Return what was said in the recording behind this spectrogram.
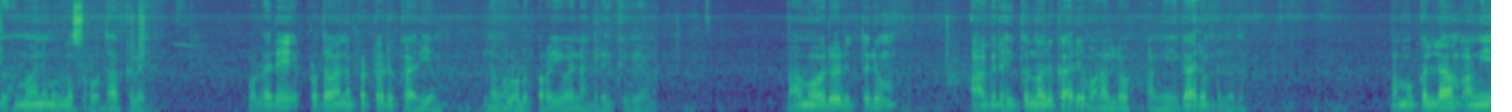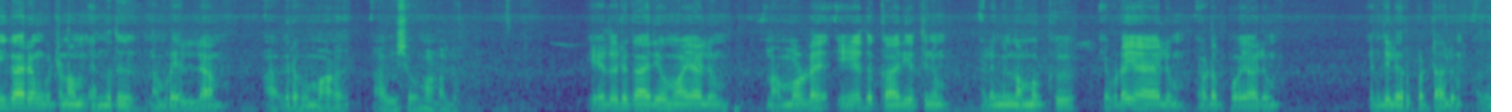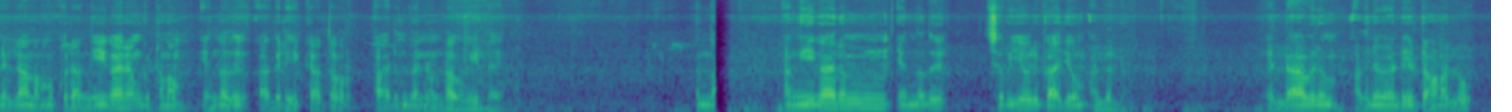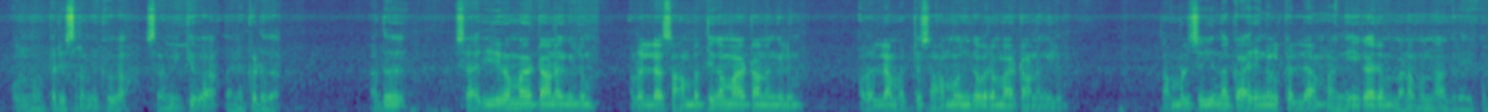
ബഹുമാനമുള്ള ശ്രോതാക്കളെ വളരെ പ്രധാനപ്പെട്ട ഒരു കാര്യം നിങ്ങളോട് പറയുവാൻ ആഗ്രഹിക്കുകയാണ്. നാം ഓരോരുത്തരും ആഗ്രഹിക്കുന്ന ഒരു കാര്യമാണല്ലോ അംഗീകാരം എന്നത്. നമുക്കെല്ലാം അംഗീകാരം കിട്ടണം എന്നത് നമ്മുടെ എല്ലാം ആഗ്രഹവുമാണ് ആവശ്യവുമാണല്ലോ. ഏതൊരു കാര്യവുമായാലും നമ്മളുടെ ഏത് കാര്യത്തിനും അല്ലെങ്കിൽ നമുക്ക് എവിടെയായാലും എവിടെ പോയാലും എന്തിലേർപ്പെട്ടാലും അതിനെല്ലാം നമുക്കൊരു അംഗീകാരം കിട്ടണം എന്നത് ആഗ്രഹിക്കാത്തവർ ആരും തന്നെ ഉണ്ടാവുകയില്ല എന്നാൽ അംഗീകാരം എന്നത് ചെറിയൊരു കാര്യവും അല്ലല്ലോ. എല്ലാവരും അതിനു വേണ്ടിയിട്ടാണല്ലോ ഒന്ന് പരിശ്രമിക്കുക ശ്രമിക്കുക മെനക്കെടുക. അത് ശാരീരികമായിട്ടാണെങ്കിലും അതല്ല സാമ്പത്തികമായിട്ടാണെങ്കിലും അതല്ല മറ്റ് സാമൂഹികപരമായിട്ടാണെങ്കിലും നമ്മൾ ചെയ്യുന്ന കാര്യങ്ങൾക്കെല്ലാം അംഗീകാരം വേണമെന്ന് ആഗ്രഹിക്കുന്നു.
